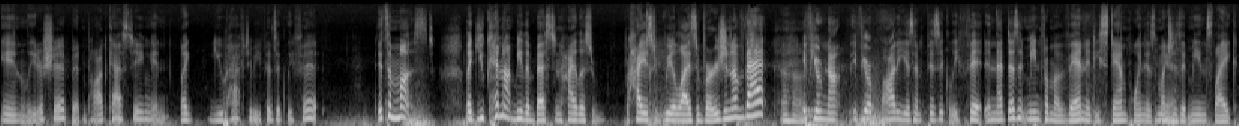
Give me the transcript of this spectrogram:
in leadership and podcasting and like you have to be physically fit it's a must like you cannot be the best and highest highest realized version of that Uh-huh. if you're not if your body isn't physically fit and that doesn't mean from a vanity standpoint as much Yeah. as it means like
